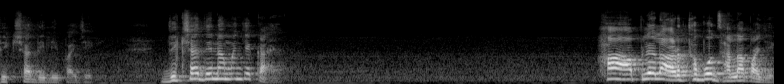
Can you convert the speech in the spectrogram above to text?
दीक्षा दिली पाहिजे. दीक्षा देणं म्हणजे काय? हा आपल्याला अर्थबोध झाला पाहिजे.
